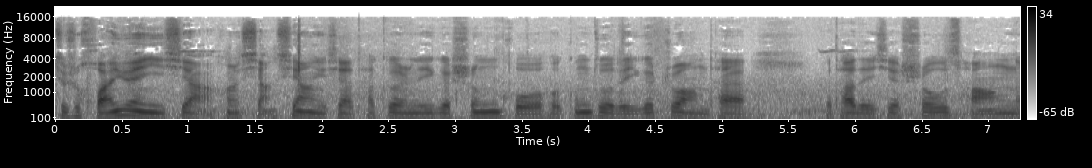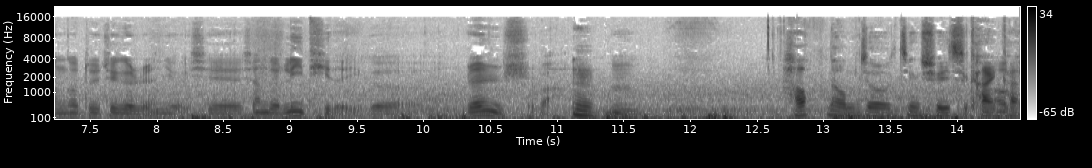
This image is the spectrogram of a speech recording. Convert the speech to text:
就是还原一下或者想象一下他个人的一个生活和工作的一个状态，和他的一些收藏，能够对这个人有一些相对立体的一个认识吧。嗯，嗯好，那我们就进去一起看一看。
